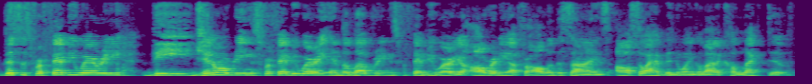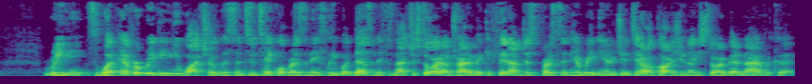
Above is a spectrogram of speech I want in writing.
this is for February. The general readings for February and the love readings for February are already up for all of the signs. Also, I have been doing a lot of collective readings. Whatever reading you watch or listen to, take what resonates, leave what doesn't. If it's not your story, don't try to make it fit. I'm just person here reading energy and tarot cards. You know your story better than I ever could.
